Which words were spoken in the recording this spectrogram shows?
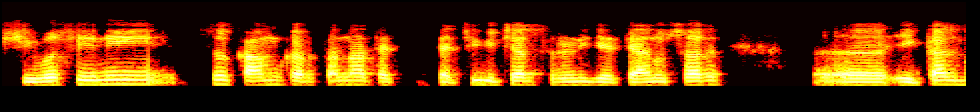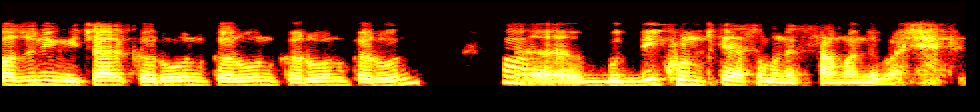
शिवसेनेचं काम करताना त्या- त्याची विचारसरणी जी आहे त्यानुसार एकाच बाजूने विचार करून करून करून करून अ, बुद्धी खुंटते असं म्हणायचं सामान्य भाषेत.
